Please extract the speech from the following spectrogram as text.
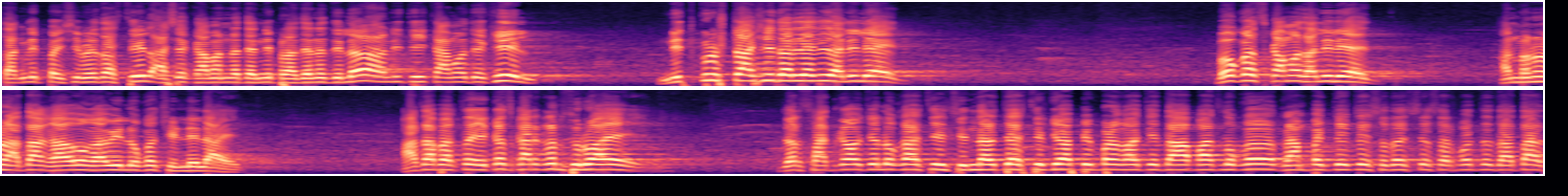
चांगले पैसे मिळत असतील अशा कामांना त्यांनी प्राधान्य दिलं आणि ती कामं देखील निकृष्ट अशी दर्जाची झालेली आहेत. बोगस कामं झालेली आहेत. आणि म्हणून आता गावोगावी लोक चिडलेले आहेत. आता फक्त एकच कार्यक्रम सुरू आहे. जर सातगावचे लोक असतील सिन्नरचे असतील किंवा पिंपळगावचे दहा पाच लोक ग्रामपंचायतचे सदस्य सरपंच जातात.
